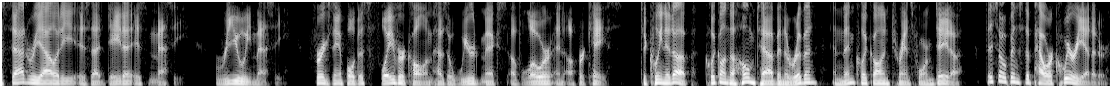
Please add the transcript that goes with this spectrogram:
sad reality is that data is messy, really messy. For example, this flavor column has a weird mix of lower and upper case. To clean it up, click on the Home tab in the ribbon and then click on Transform Data. This opens the Power Query editor.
